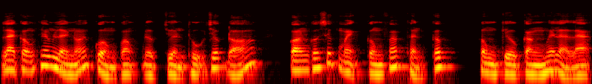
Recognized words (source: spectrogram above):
là cộng thêm lời nói cuồng vọng được truyền thụ trước đó, còn có sức mạnh công pháp thần cấp, không kiêu căng mới là lạ.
